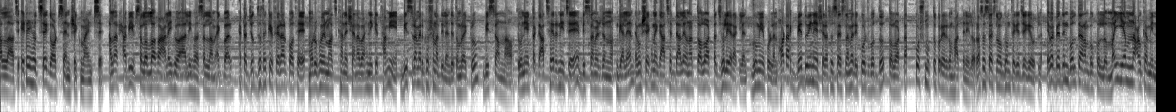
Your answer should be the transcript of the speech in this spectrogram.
আল্লাহ আছে। এটাই হচ্ছে গড সেন্ট্রিক মাইন্ডসেট আল্লাহর হাবিব সাল্লাহ আলহি আলী আসাল্লাম একবার একটা যুদ্ধ থেকে ফেরার পথে মরুভূমির মাঝখানে সেনাবাহিনীকে থামিয়ে বিশ্রামের ঘোষণা দিলেন যে, তোমরা একটু বিশ্রাম নাও। তো উনি একটা গাছের নিচে বিশ্রামের জন্য গেলেন এবং সেখানে গাছের ডালে ওনার তলোয়ারটা ঝুলিয়ে রাখলেন, ঘুমিয়ে পড়লেন। হঠাৎ বেদুইনে এসে রাসুসাহ ইসলামের কোষবদ্ধ তলোয়ারটা কোষমুক্ত করে এরকম হাতে নিল। রাসুসাহ ইসলাম ঘুম থেকে জেগে উঠলেন। এবার বেদিন বলতে আরম্ভ করল মাইয়াম না মিন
